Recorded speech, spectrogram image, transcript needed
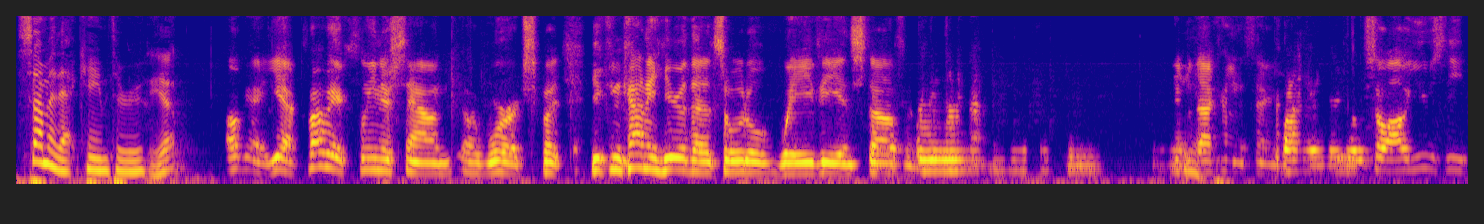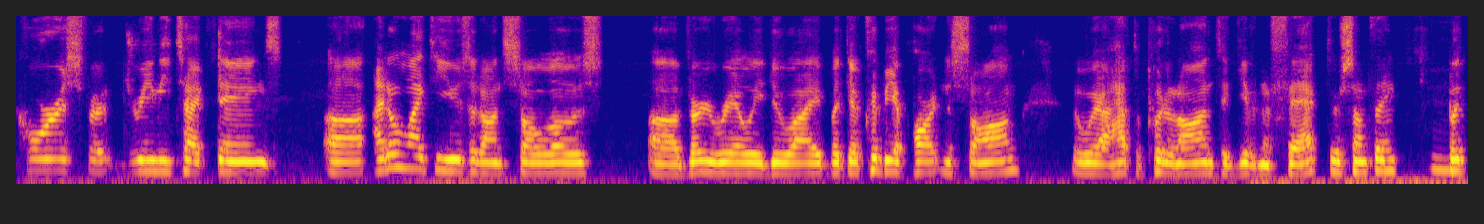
Some of that came through. Yep. Okay, yeah, probably a cleaner sound uh, works, but you can kind of hear that it's a little wavy and stuff. And, that kind of thing. So I'll use the chorus for dreamy type things. Uh, I don't like to use it on solos. Uh, very rarely do I, but there could be a part in the song where I have to put it on to give an effect or something. Mm-hmm. But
